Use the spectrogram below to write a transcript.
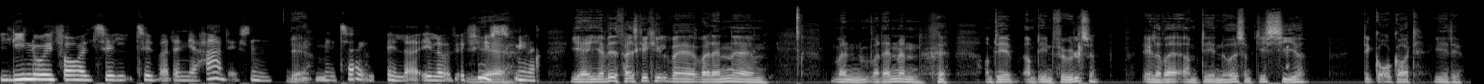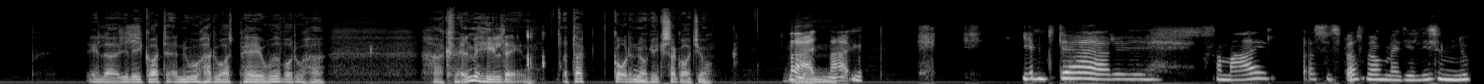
lige nu i forhold til, til hvordan jeg har det, sådan Ja. mentalt eller, eller fysisk, Ja. mener jeg. Ja, jeg ved faktisk ikke helt, hvad, hvordan, øh, man, hvordan man, om det, om det er en følelse, eller hvad, om det er noget, som de siger, det går godt, Jette. Eller jeg ved godt, at nu har du også perioder, hvor du har, har kvalme hele dagen, og der går det nok ikke så godt jo. Nej, Men- nej. Men... Jamen, der er det for mig også et spørgsmål om, at jeg ligesom nu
